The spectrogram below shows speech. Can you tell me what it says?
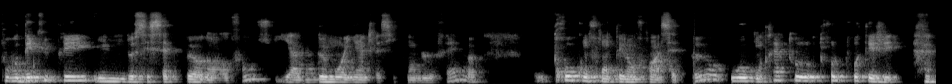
pour décupler une de ces sept peurs dans l'enfance, il y a deux moyens classiquement de le faire. Trop confronter l'enfant à cette peur ou au contraire trop, le protéger. Parce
